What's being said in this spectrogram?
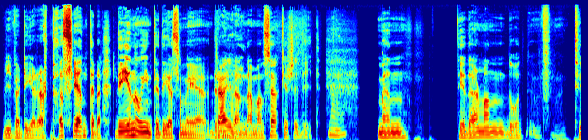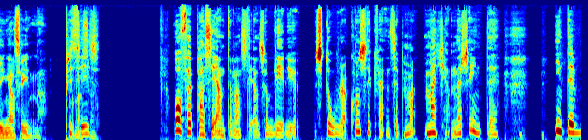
vi värderar patienterna. Det är nog inte det som är driven Nej. när man söker sig dit. Nej. Men det är där man då tvingas in. Precis. Och för patienternas del så blir det ju stora konsekvenser. Man, man känner sig inte, inte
